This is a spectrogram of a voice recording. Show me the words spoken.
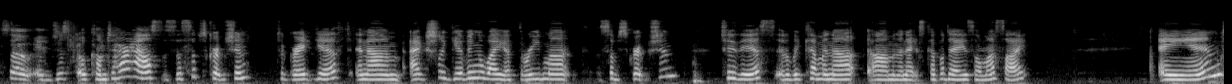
So it just will come to her house. It's a subscription. It's a great gift, and I'm actually giving away a three month subscription to this. It'll be coming up um, in the next couple days on my site. And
